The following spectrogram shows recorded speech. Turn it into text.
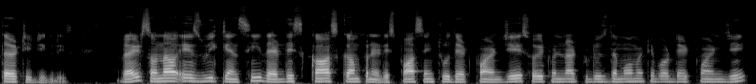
30 degrees right? So now as we can see that this cos component is passing through that point j so it will not produce the moment about that point j.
